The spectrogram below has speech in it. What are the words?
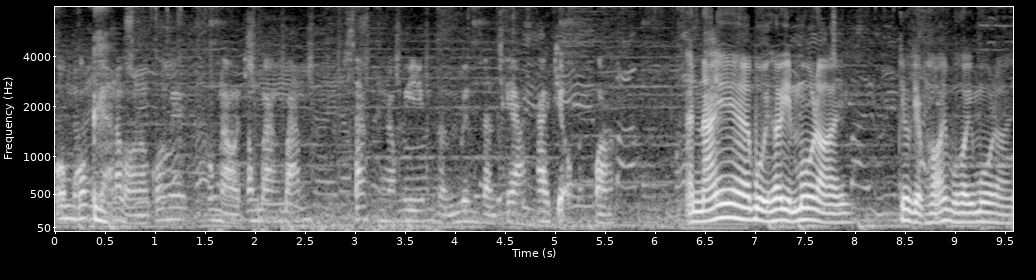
Hôm hôm gã nó bảo là có cái hôm nào trong bang bán xác Ngami thần viên dàn xe 2 triệu một quả. Anh nãy ờ, Bùi Huy mua rồi. Chưa kịp hỏi Bùi Huy mua rồi.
